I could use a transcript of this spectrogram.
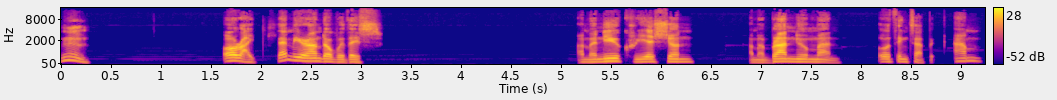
Hmm. All right let me round up with this. I'm a new creation i'm a brand new man all things happen i'm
